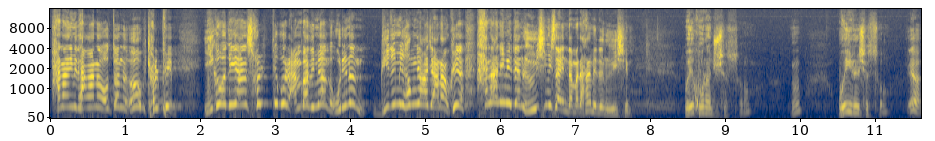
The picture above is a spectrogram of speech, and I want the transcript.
하나님이 당하는 어떤 어, 결핍 이거에 대한 설득을 안 받으면 우리는 믿음이 성장하지 않아. 그냥 하나님에 대한 의심이 쌓인단 말이야. 하나님에 대한 의심. 왜 고난 주셨어? 어? 왜 이러셨어? 야,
